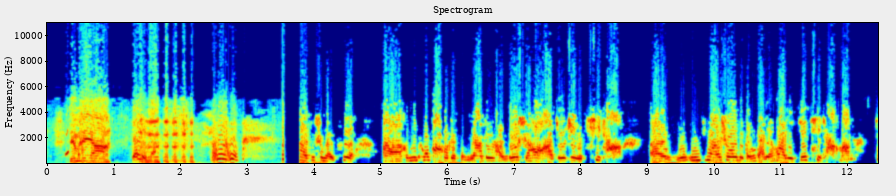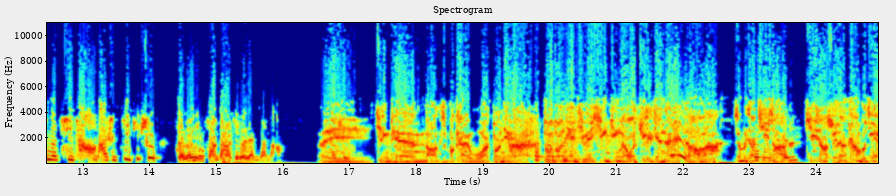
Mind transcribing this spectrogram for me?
对不对呀？对的 啊，就是每次啊、和您通话或者怎么样，就是很多时候哈、就是这个气场，呃，您您经常说就给您打电话就接气场嘛，这个气场它是具体是怎么影响到这个人的呢？哎，今天脑子不开悟啊，多念 多多念几遍心经了。我举个简单例子好吧？什么叫气场？气场虽然看不见，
